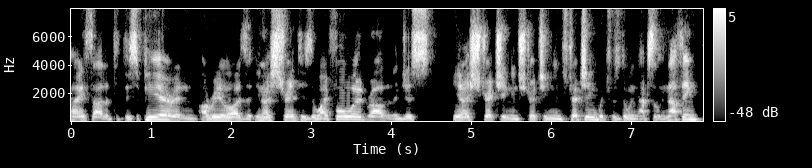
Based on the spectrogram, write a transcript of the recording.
pain started to disappear. And I realized that, you know, strength is the way forward rather than just, you know, stretching and stretching and stretching, which was doing absolutely nothing.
